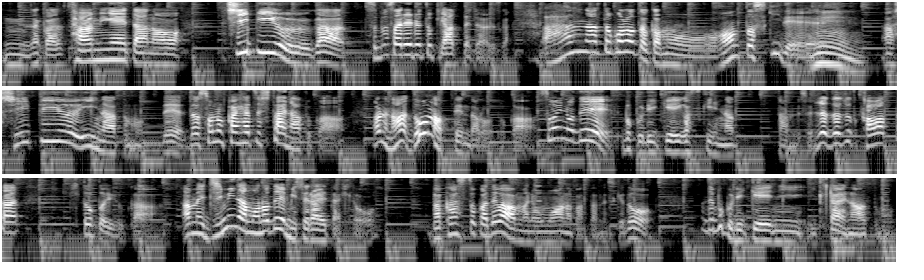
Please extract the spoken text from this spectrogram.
うん、なんか「ターミネーター」の CPU が潰される時あったじゃないですか。あんなところとかもうほんと好きで、うん。あ CPU いいなと思ってだその開発したいなとかあれなどうなってんだろうとかそういうので僕理系が好きになったんですよ。じゃあじゃあちょっと変わった人というかあんまり地味なもので見せられた人爆発とかではあんまり思わなかったんですけどで僕理系に行きたいなと思っ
